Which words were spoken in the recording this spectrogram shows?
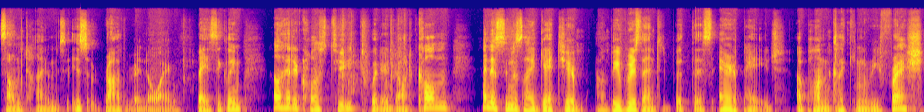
sometimes is rather annoying. Basically, I'll head across to twitter.com and as soon as I get here, I'll be presented with this error page. Upon clicking refresh,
